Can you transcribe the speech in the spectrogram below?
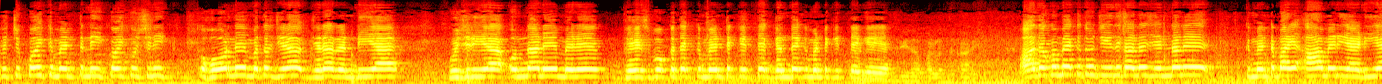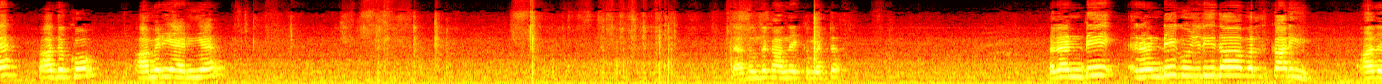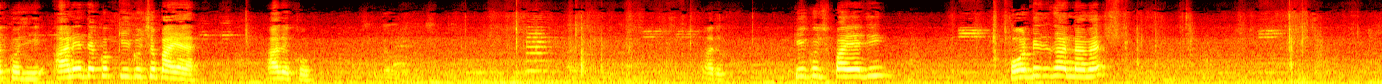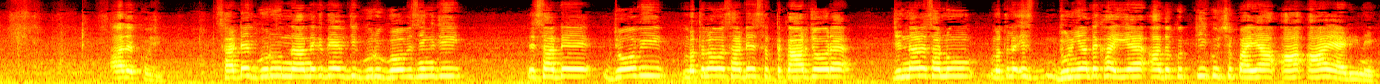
ਵਿੱਚ ਕੋਈ ਕਮੈਂਟ ਨਹੀਂ ਕੋਈ ਕੁਝ ਨਹੀਂ। ਹੋਰ ਨੇ ਮਤਲਬ ਜਿਹੜਾ ਜਿਹੜਾ ਰੰਡੀ ਹੈ ਗੁਜਰੀ ਹੈ ਉਹਨਾਂ ਨੇ ਮੇਰੇ ਫੇਸਬੁੱਕ ਤੇ ਕਮੈਂਟ ਕੀਤੇ ਗੰਦੇ ਕਮੈਂਟ ਕੀਤੇ ਗਏ ਆ। ਆ ਦੇਖੋ ਮੈਂ ਇੱਕ ਤੋਂ ਚੀਜ਼ ਦਿਖਾਣਾ ਜਿਨ੍ਹਾਂ ਨੇ ਕਮੈਂਟ ਪਾਏ ਆ ਮੇਰੀ ਆਈਡੀ ਹੈ ਆ ਦੇਖੋ ਆ ਮੇਰੀ ਆਈਡੀ ਹੈ ਮੈਂ ਤੁਹਾਨੂੰ ਦਿਖਾਉਂਦਾ ਇੱਕ ਮਿੰਟ। ਰੰਡੀ ਰੰਡੀ ਗੁਜਰੀ ਦਾ ਬਲਤਕਾਰੀ ਆ ਦੇਖੋ ਜੀ ਆਨੇ ਦੇਖੋ ਕੀ ਕੁਛ ਪਾਇਆ। ਹੈ ਆ ਦੇਖੋ। ਆ ਕੀ ਕੁਛ ਪਾਇਆ ਜੀ? ਹੋਰ ਵੀ ਦਿਖਾਣਾ ਮੈਂ? ਆ ਦੇਖੋ ਜੀ। ਸਾਡੇ ਗੁਰੂ ਨਾਨਕ ਦੇਵ ਜੀ, ਗੁਰੂ ਗੋਬਿੰਦ ਸਿੰਘ ਜੀ ਤੇ ਸਾਡੇ ਜੋ ਵੀ ਮਤਲਬ ਸਾਡੇ ਸਤਿਕਾਰਯੋਗ ਹੈ, ਜਿਨ੍ਹਾਂ ਨੇ ਸਾਨੂੰ ਮਤਲਬ ਇਸ ਦੁਨੀਆ ਦਿਖਾਈ ਹੈ, ਆ ਦੇਖੋ ਕੀ ਕੁਛ ਪਾਇਆ, ਆ ਆ ਐਡੀ ਨੇ।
